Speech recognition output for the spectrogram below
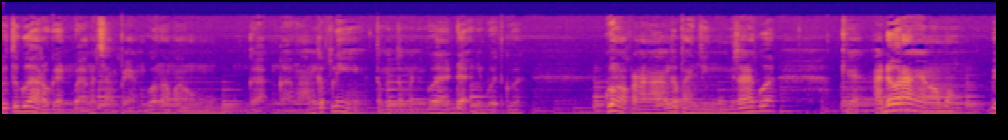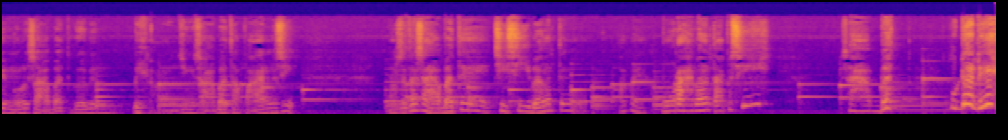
dulu tuh gue arogan banget sampai yang gue nggak mau nggak nggak nganggep nih teman-teman gue ada nih buat gue gue nggak pernah nganggep anjing. Misalnya gue kayak ada orang yang ngomong bim lu sahabat gue bim. Bih anjing sahabat apaan sih? Maksudnya sahabatnya cici banget tuh apa ya murah banget apa sih? Sahabat. Udah deh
